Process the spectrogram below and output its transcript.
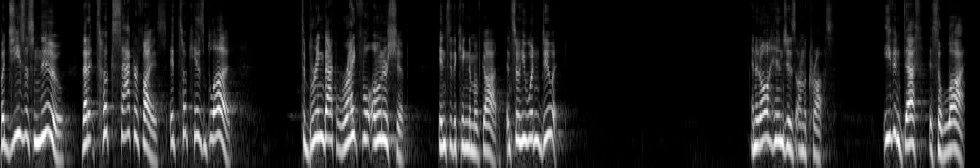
But Jesus knew that it took sacrifice, it took his blood to bring back rightful ownership into the kingdom of God. And so he wouldn't do it. And it all hinges on the cross. Even death is a lie.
